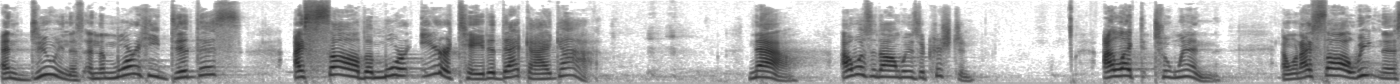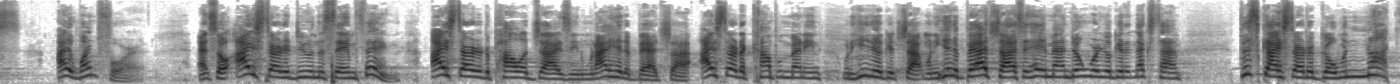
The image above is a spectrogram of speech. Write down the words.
and doing this. And the more he did this, I saw the more irritated that guy got. Now, I wasn't always a Christian. I liked to win. And when I saw a weakness, I went for it. And so I started doing the same thing. I started apologizing when I hit a bad shot. I started complimenting when he hit a good shot. When he hit a bad shot, I said, hey, man, don't worry, you'll get it next time. This guy started going nuts.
